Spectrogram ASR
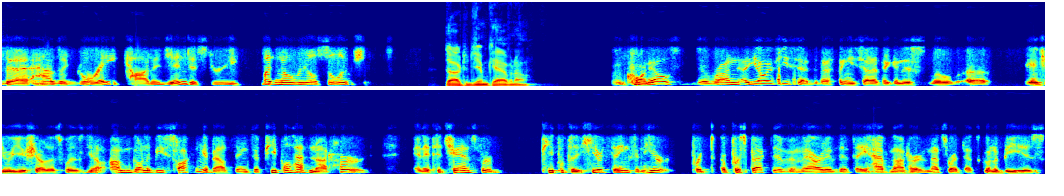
that has a great cottage industry, but no real solutions. Dr. Jim Kavanagh. Cornel's run, you know, as he said, the best thing he said, I think, in this little uh, interview you showed us was, you know, I'm going to be talking about things that people have not heard. And it's a chance for people to hear things and hear a perspective and narrative that they have not heard. And that's right. That's going to be his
